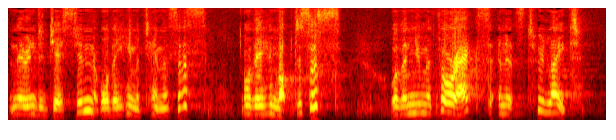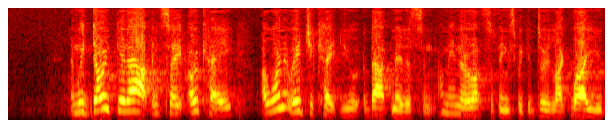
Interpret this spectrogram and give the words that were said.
and their indigestion or their hematemesis or their hemoptysis or the pneumothorax and it's too late. And we don't get out and say, okay, I want to educate you about medicine. I mean, there are lots of things we could do, like why you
